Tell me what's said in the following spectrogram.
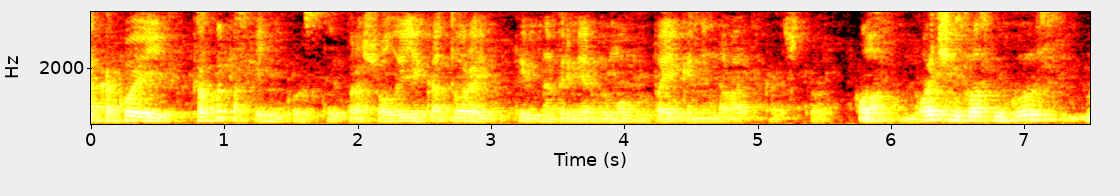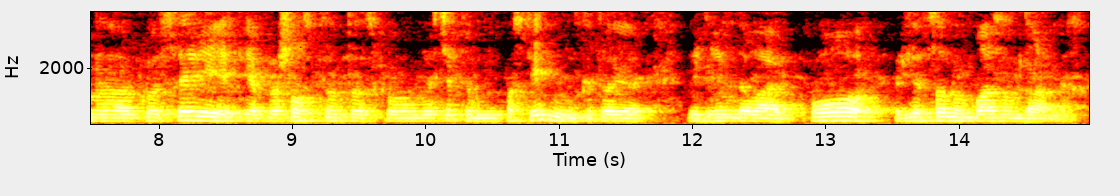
А какой, какой последний курс ты прошел или который ты, например, бы мог бы порекомендовать, сказать, что классный? Был? Очень классный курс на Coursera. Я прошел с Стэнфордского университета, не последний, который я рекомендовал, по реляционным базам данных.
